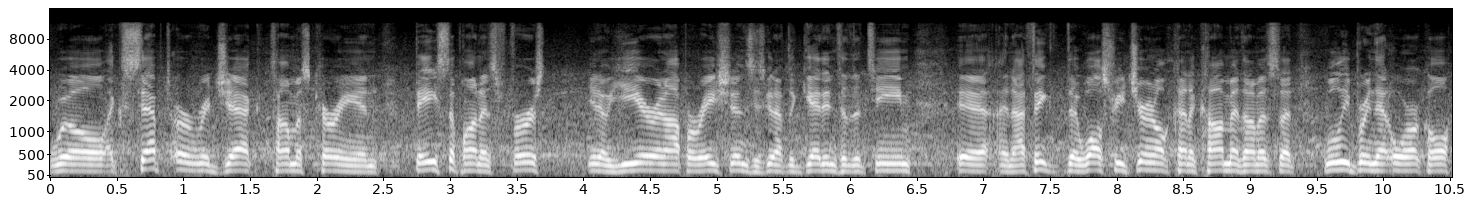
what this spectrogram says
will accept or reject Thomas Kurian based upon his first you know, year in operations. He's going to have to get into the team, uh, and I think the Wall Street Journal kind of commented on it, said, will he bring that Oracle?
